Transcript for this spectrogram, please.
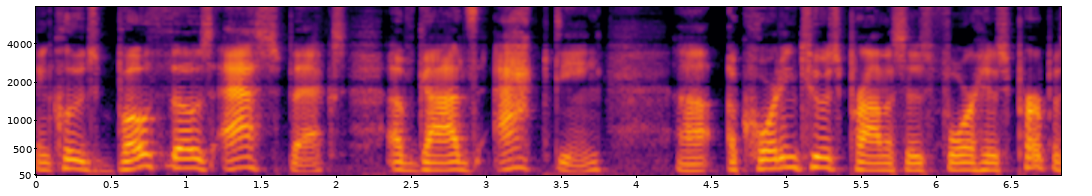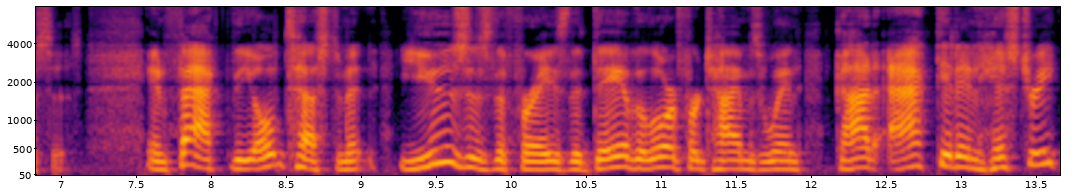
includes both those aspects of God's acting uh, according to his promises for his purposes. In fact, the Old Testament uses the phrase the day of the Lord for times when God acted in history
